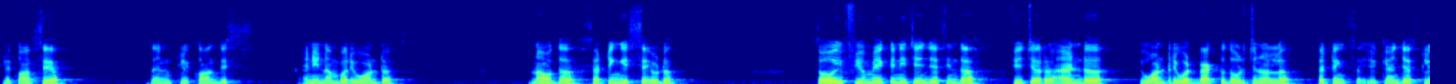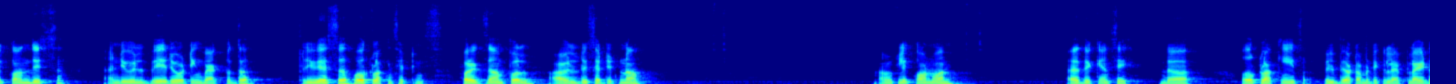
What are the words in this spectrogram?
click on save then click on this any number you want. Now the setting is saved. So if you make any changes in the future and uh, you want to revert back to the original settings you can just click on this and you will be reverting back to the previous overclocking settings. For example i will reset it now. Now click on one. As you can see the overclocking is will be automatically applied.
